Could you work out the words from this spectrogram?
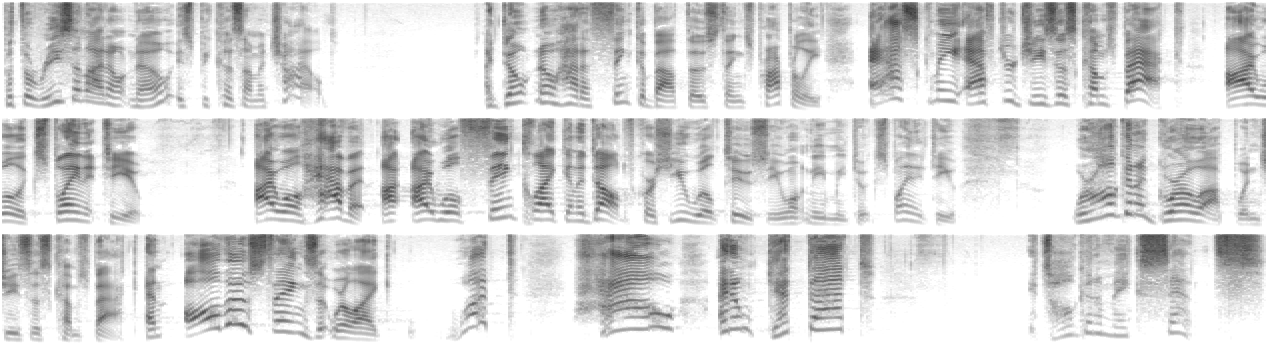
But the reason I don't know is because I'm a child. I don't know how to think about those things properly. Ask me after Jesus comes back. I will explain it to you. I will have it. I, I will think like an adult. Of course, you will too, so you won't need me to explain it to you. We're all going to grow up when Jesus comes back. And all those things that we're like, what? How? I don't get that. It's all going to make sense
